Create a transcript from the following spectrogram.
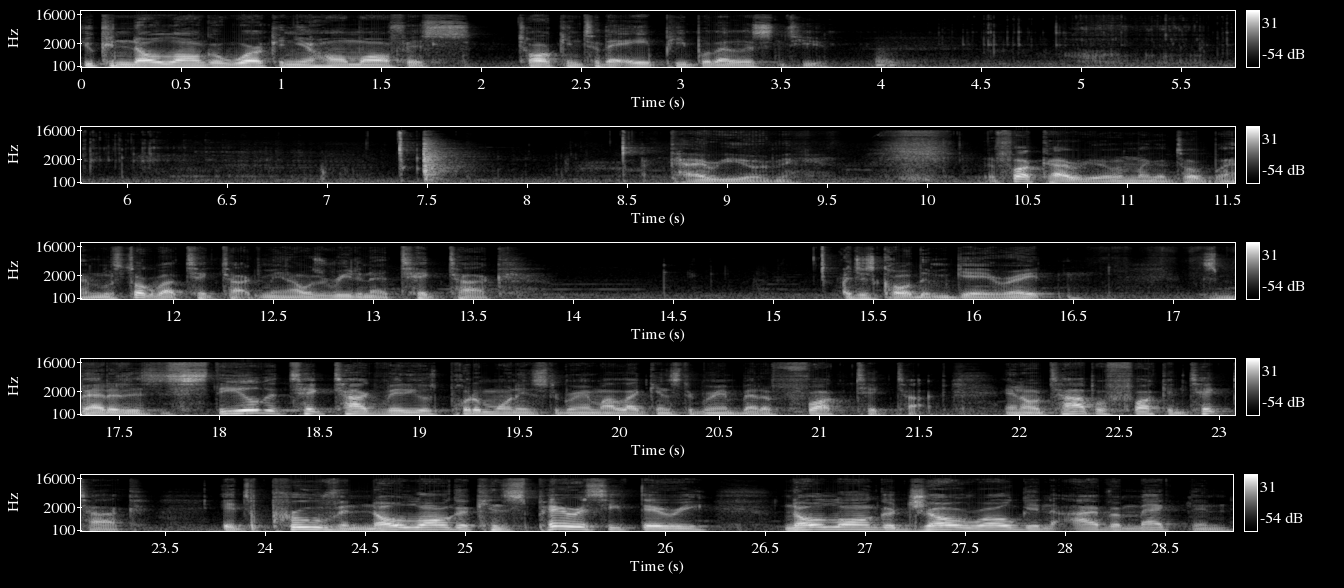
you can no longer work in your home office talking to the eight people that listen to you. Kyrie Irving. Fuck Kyrie Irving. I'm not gonna talk about him. Let's talk about TikTok, man. I was reading that TikTok. I just called them gay, right? It's better to steal the TikTok videos, put them on Instagram. I like Instagram better. Fuck TikTok. And on top of fucking TikTok, it's proven no longer conspiracy theory, no longer Joe Rogan, ivermectin.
